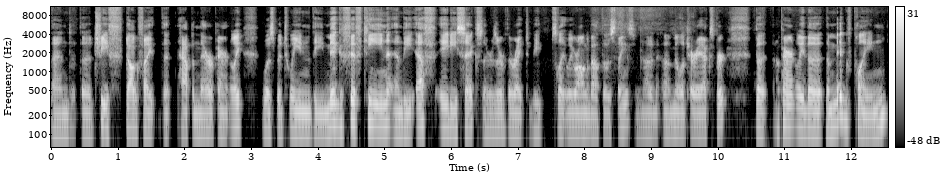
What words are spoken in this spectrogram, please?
And the chief dogfight that happened there apparently was between the MiG 15 and the F 86. I reserve the right to be slightly wrong about those things. I'm not a, a military expert, but apparently the, the MiG plane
